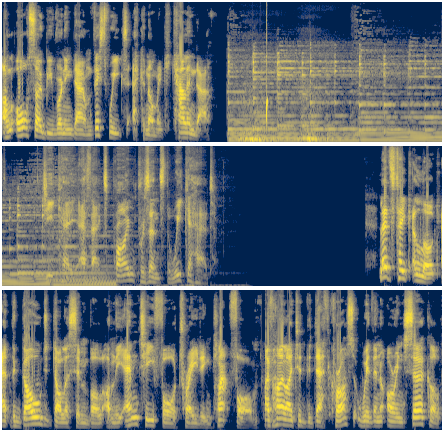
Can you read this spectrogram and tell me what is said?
I'll also be running down this week's economic calendar. GKFX Prime presents the week ahead. Let's take a look at the gold dollar symbol on the MT4 trading platform. I've highlighted the death cross with an orange circle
